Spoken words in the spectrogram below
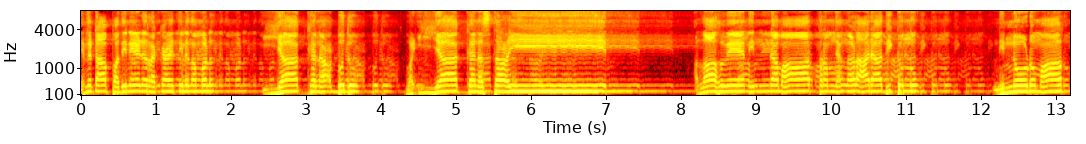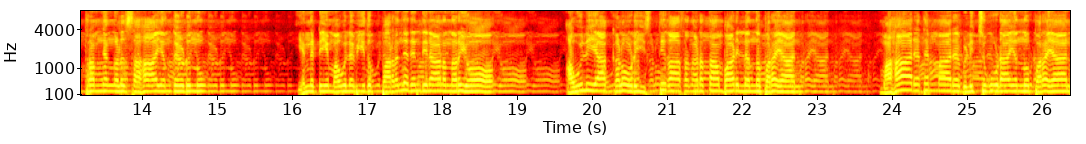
എന്നിട്ട് ആ പതിനേഴ് റക്കായത്തിൽ നമ്മൾ അള്ളാഹുവേ നിന്നെ മാത്രം ഞങ്ങൾ ആരാധിക്കുന്നു. നിന്നോട് മാത്രം ഞങ്ങൾ സഹായം തേടുന്നു. എന്നിട്ട് ഈ മൗലവി ഇത് പറഞ്ഞത് എന്തിനാണെന്നറിയോ? ഔലിയാക്കളോട് ഇസ്തിഹാസ നടത്താൻ പാടില്ലെന്ന് പറയാൻ. മഹാരഥന്മാരെ വിളിച്ചുകൂടാ എന്ന് പറയാൻ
